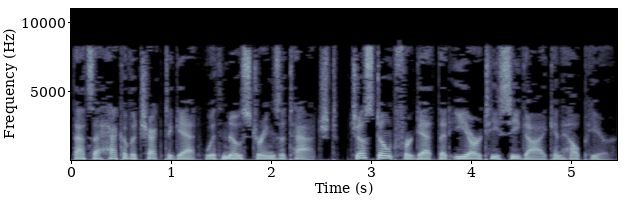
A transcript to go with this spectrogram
That's a heck of a check to get with no strings attached. Just don't forget that ERTC Guy can help here.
